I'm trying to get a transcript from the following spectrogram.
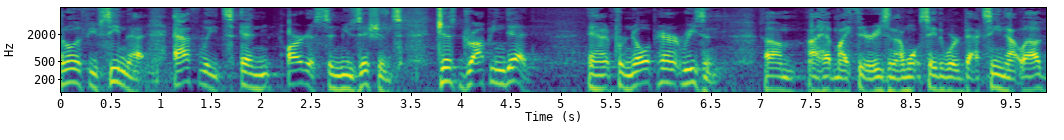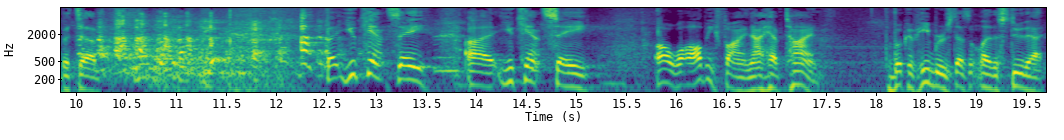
I don't know if you've seen that. Athletes and artists and musicians just dropping dead and for no apparent reason. Um, I have my theories, and I won't say the word vaccine out loud, but uh, but you can't say uh, you can't say, "Oh, well, I'll be fine. I have time." The book of Hebrews doesn't let us do that.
